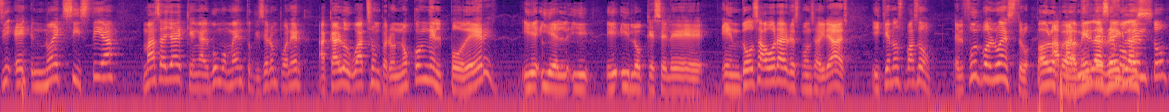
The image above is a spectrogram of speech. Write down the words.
que eh, no existía, más allá de que en algún momento quisieron poner a Carlos Watson, pero no con el poder y, y el, y, y- y lo que se le endosa ahora de responsabilidades. ¿Y qué nos pasó? El fútbol nuestro, Pablo, a partir mí de las ese reglas- momento,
